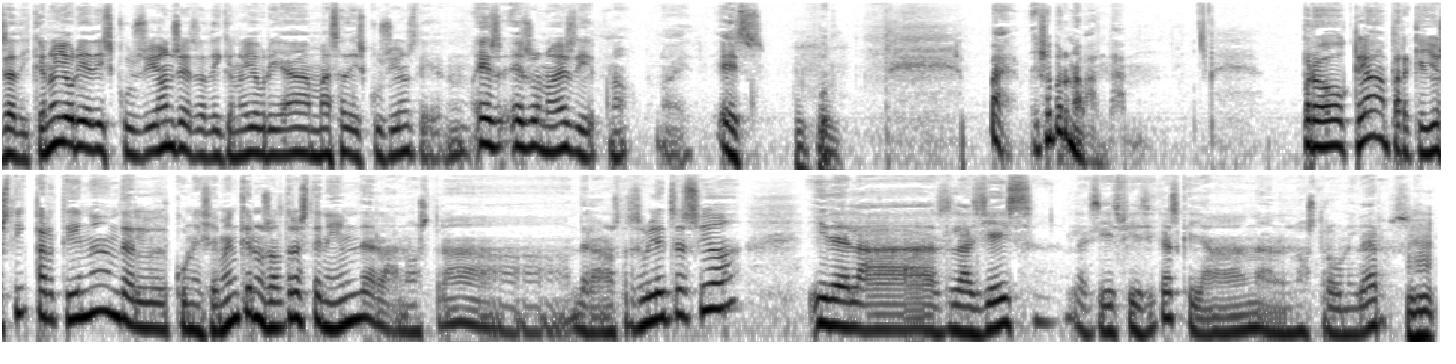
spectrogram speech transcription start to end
És a dir, que no hi hauria discussions, és a dir, que no hi hauria massa discussions de és, és o no és dir, no, no és. és. Uh -huh. Bé, això per una banda. Però, clar, perquè jo estic partint del coneixement que nosaltres tenim de la nostra, de la nostra civilització i de les, les, lleis, les lleis físiques que hi ha en el nostre univers. Mm -hmm.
